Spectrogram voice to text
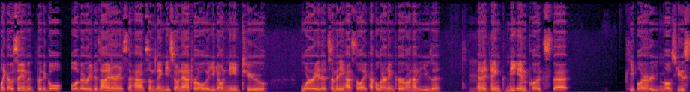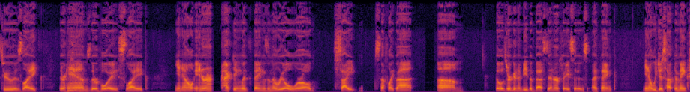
like I was saying, for the goal of every designer is to have something be so natural that you don't need to worry that somebody has to like have a learning curve on how to use it. And I think the inputs that people are most used to is like their hands, their voice, like you know, interacting with things in the real world, sight, stuff like that. Um, those are going to be the best interfaces, I think. You know, we just have to make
